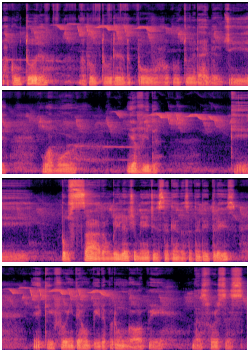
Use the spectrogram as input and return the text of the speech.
a cultura, a cultura do povo, a cultura da rebeldia, o amor e a vida que pulsaram brilhantemente de 70 a 73 e que foi interrompida por um golpe das forças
